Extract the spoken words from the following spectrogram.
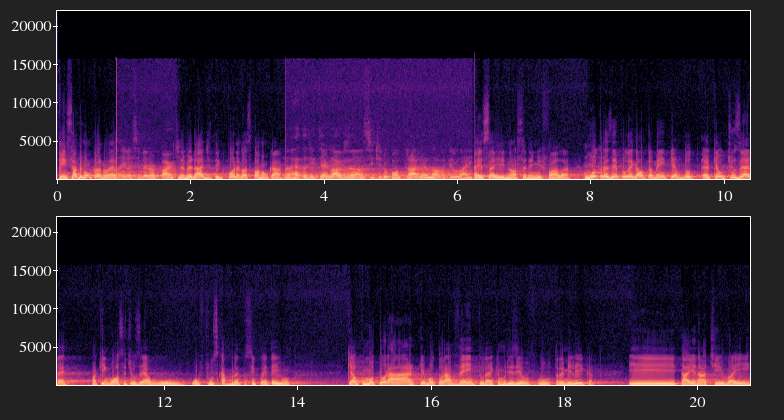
Quem sabe roncando, né? Aí vai ser a melhor parte. Não é verdade? Tem que pôr o negócio para roncar. Na reta de Interlagos, no sentido contrário, eu andava aquilo lá, hein? É isso aí, nossa, nem me fala. Um outro exemplo legal também, que é o, do, é, que é o Tio Zé, né? Para quem gosta do Tio Zé, o, o Fusca Branco 51, que é com motor a ar, que é motor a vento, né? Como dizia o, o Tremelica. E tá na ativa aí,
